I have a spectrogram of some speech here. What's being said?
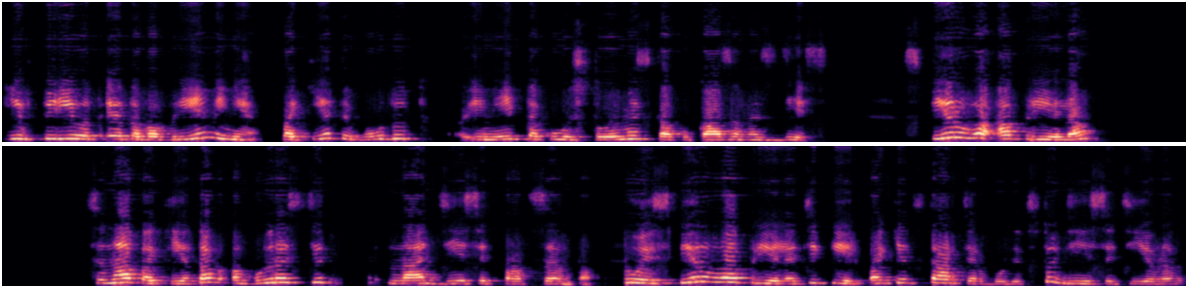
и в период этого времени пакеты будут иметь такую стоимость, как указано здесь. С 1 апреля цена пакетов вырастет на 10%. То есть с 1 апреля теперь пакет стартер будет 110 евро,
